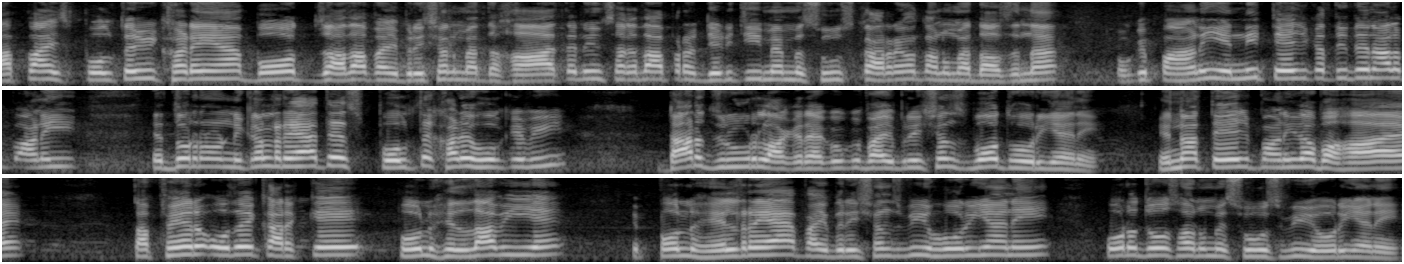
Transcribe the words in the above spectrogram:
ਆਪਾਂ ਇਸ ਪੁਲ ਤੇ ਵੀ ਖੜੇ ਆ, ਬਹੁਤ ਜ਼ਿਆਦਾ ਵਾਈਬ੍ਰੇਸ਼ਨ ਮੈਂ ਦਿਖਾ ਤੇ ਨਹੀਂ ਸਕਦਾ, ਪਰ ਜਿਹੜੀ ਚੀਜ਼ ਮੈਂ ਮਹਿਸੂਸ ਕਰ ਰਿਹਾ ਹਾਂ ਤੁਹਾਨੂੰ ਮੈਂ ਦੱਸ ਦਿੰਦਾ, ਕਿਉਂਕਿ ਪਾਣੀ ਇੰਨੀ ਤੇਜ਼ ਗਤੀ ਦੇ ਨਾਲ ਪਾਣੀ ਇੱਧਰ ਨੂੰ ਨਿਕਲ ਰਿਹਾ ਤੇ ਇਸ ਪੁਲ ਤੇ ਖੜੇ ਹੋ ਕੇ ਵੀ ਡਰ ਜ਼ਰੂਰ ਲੱਗ ਰਿਹਾ, ਕਿਉਂਕਿ ਵਾਈਬ੍ਰੇਸ਼ਨਸ ਬਹੁਤ ਹੋ ਰਹੀਆਂ ਨੇ। ਇੰਨਾ ਤੇਜ਼ ਪਾਣੀ ਦਾ ਵਹਾਅ ਹੈ, ਤਾਂ ਫਿਰ ਉਹਦੇ ਕਰਕੇ ਪੁਲ ਹਿਲਦਾ ਵੀ ਹੈ, ਇਹ ਪੁਲ ਹਿਲ ਰਿਹਾ ਹੈ ਵਾਈਬ੍ਰੇਸ਼ਨਸ ਵੀ ਹੋ ਰਹੀਆਂ ਨੇ ਔਰ ਜੋ ਸਾਨੂੰ ਮਹਿਸੂਸ ਵੀ ਹੋ ਰਹੀਆਂ ਨੇ।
